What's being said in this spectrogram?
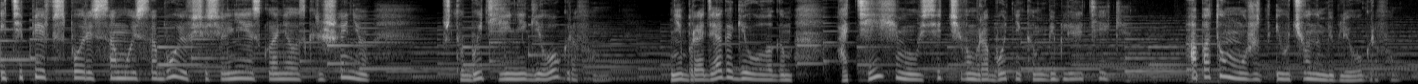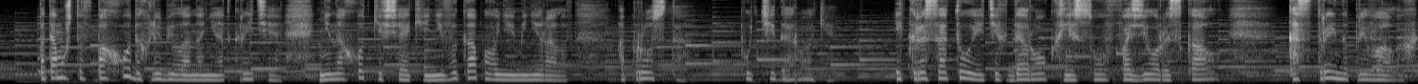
И теперь в споре с самой собою все сильнее склонялась к решению, что быть ей не географом, не бродяга-геологом, а тихим и усидчивым работником библиотеки. А потом, может, и ученым-библиографом потому что в походах любила она не открытия, не находки всякие, не выкапывание минералов, а просто пути дороги. И красоту этих дорог, лесов, озер и скал, костры на привалах,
